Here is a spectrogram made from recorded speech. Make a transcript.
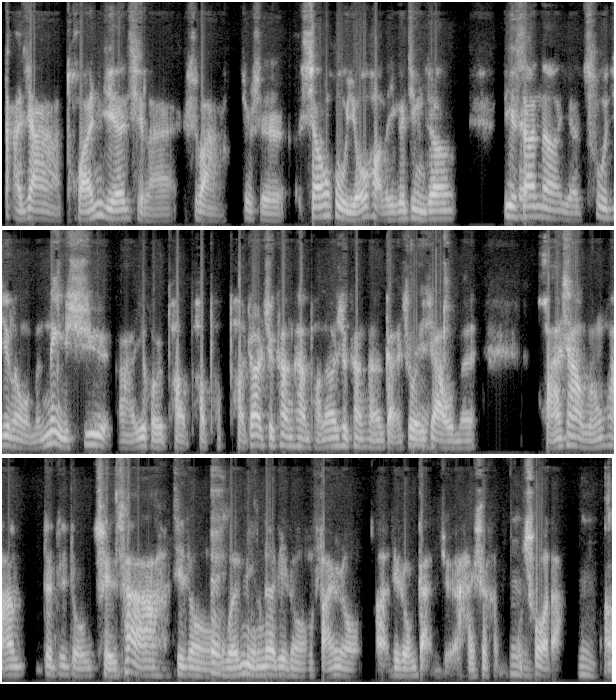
大家团结起来，是吧？就是相互友好的一个竞争。第三呢，也促进了我们内需啊，一会儿跑跑跑跑这儿去看看，跑那儿去看看，感受一下我们。华夏文化的这种璀璨啊，这种文明的这种繁荣啊，这种感觉还是很不错的。嗯啊，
